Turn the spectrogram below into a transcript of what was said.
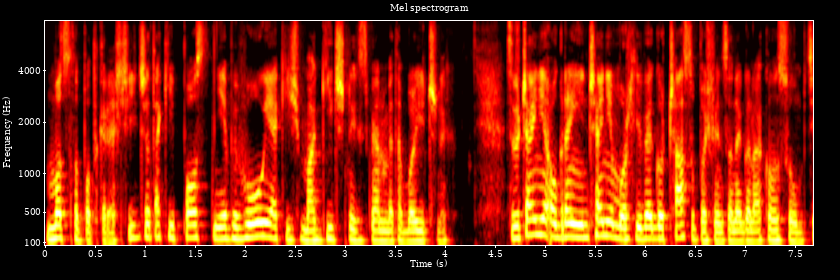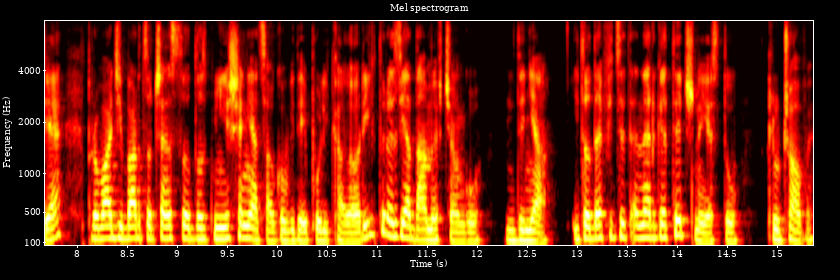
mocno podkreślić, że taki post nie wywołuje jakichś magicznych zmian metabolicznych. Zwyczajnie ograniczenie możliwego czasu poświęconego na konsumpcję prowadzi bardzo często do zmniejszenia całkowitej puli kalorii, które zjadamy w ciągu dnia. I to deficyt energetyczny jest tu kluczowy.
